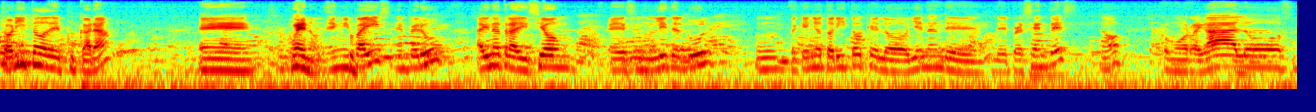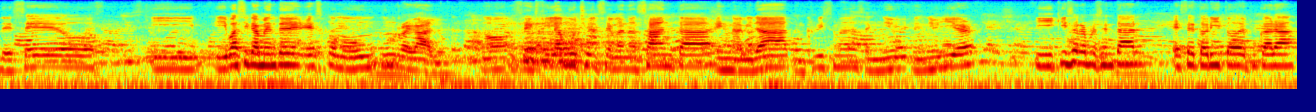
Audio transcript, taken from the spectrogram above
Torito de Pucará. Eh, bueno, en mi país, en Perú, hay una tradición, es un Little Bull, un pequeño torito que lo llenan de, de presentes, ¿no? Como regalos, deseos y, y básicamente es como un, un, regalo. ¿no? Se estila mucho en Semana Santa, en Navidad, en Christmas, en New, en New Year y quise representar este torito de Pucará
